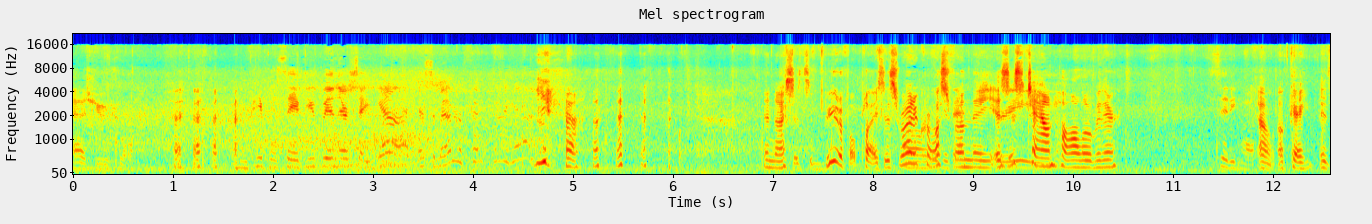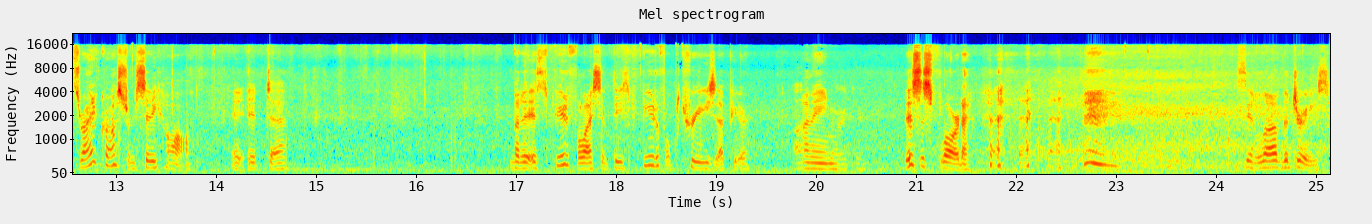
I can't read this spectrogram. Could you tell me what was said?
as usual. and people say, if you've been there, say, yeah, as a matter of fact, I have. Yeah. and nice. It's a beautiful place. It's right Oh, across from the. Is this town hall over there? City Hall. Oh, okay. It's right across from City Hall. It, it uh, but it's beautiful. I said these beautiful trees up here. I mean, this is Florida. See, I love the trees.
